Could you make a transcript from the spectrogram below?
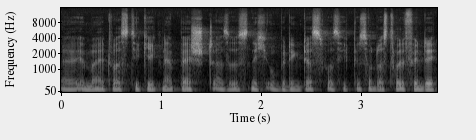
äh, immer etwas die Gegner basht. Also ist nicht unbedingt das, was ich besonders toll finde.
